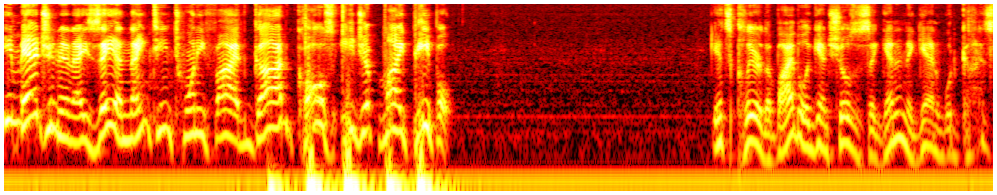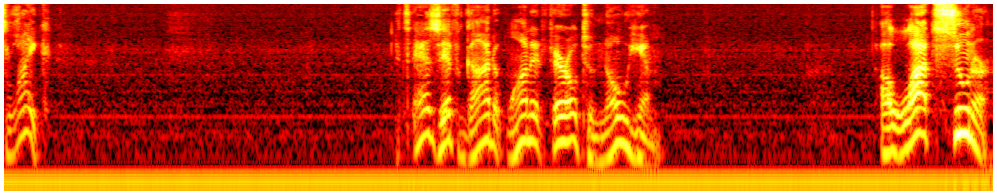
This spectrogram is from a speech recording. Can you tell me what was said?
Imagine in Isaiah 19:25, God calls Egypt my people. It's clear the Bible again shows us again and again what God is like. It's as if God wanted Pharaoh to know him a lot sooner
